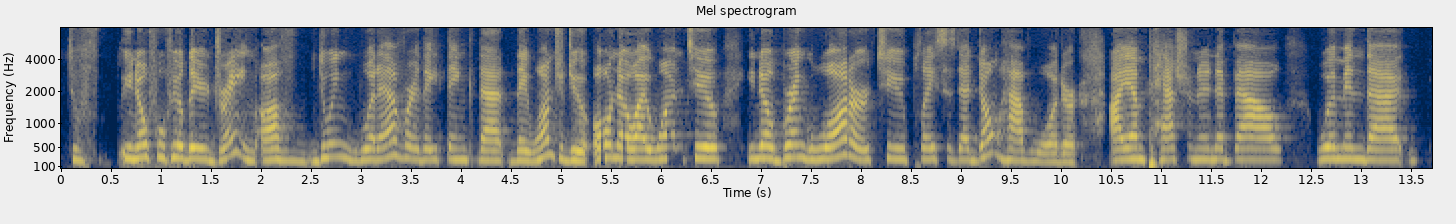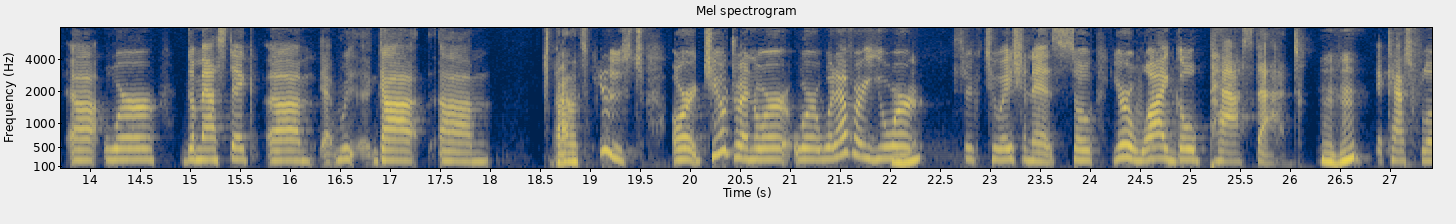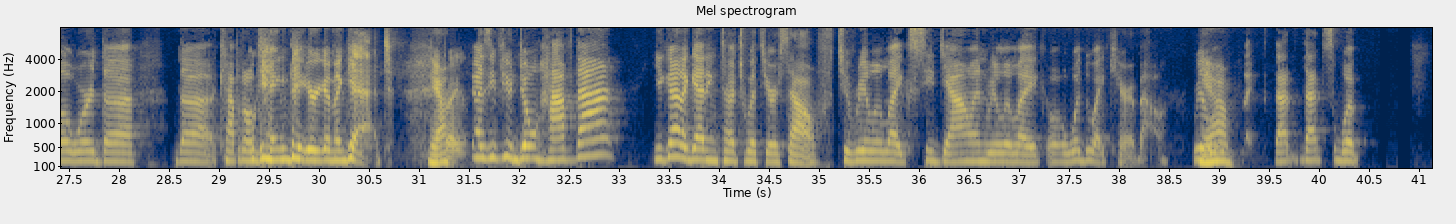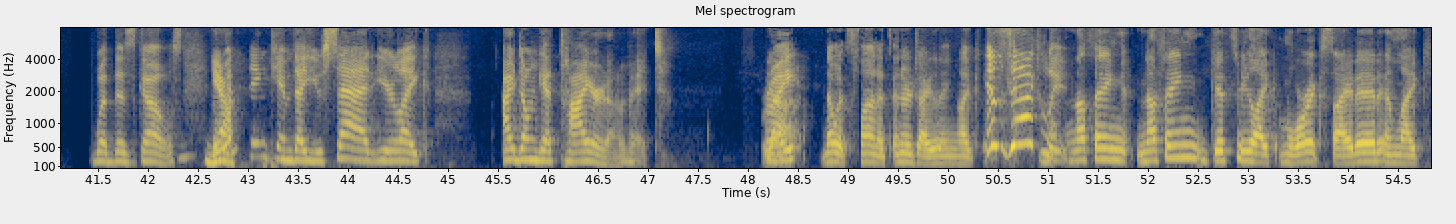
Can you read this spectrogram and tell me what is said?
to you know fulfill their dream of doing whatever they think that they want to do. Oh no i want to you know bring water to places that don't have water. I am passionate about women that uh, were domestic um, got um, abused or children or or whatever your mm-hmm. situation is so your why go past that mm-hmm. the cash flow or the the capital gain that you're gonna get. Yeah. Right. Because if you don't have that, you gotta get in touch with yourself to really like sit down and really like, oh, what do I care about? Really yeah. like that that's what what this goes. Yeah. one thing, Kim, that you said, you're like, I don't get tired of it. Right? Yeah. No, it's fun. It's energizing. Like exactly. N- nothing nothing gets me like more excited and like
